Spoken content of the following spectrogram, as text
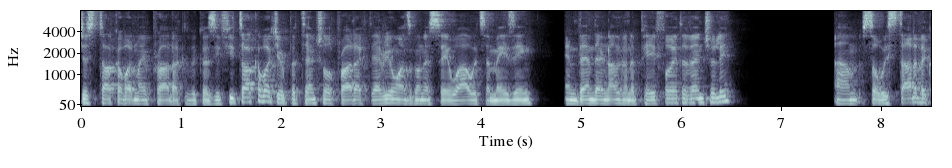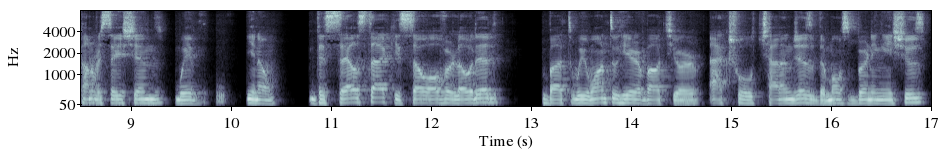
just talk about my product because if you talk about your potential product, everyone's going to say, wow, it's amazing. And then they're not going to pay for it eventually. Um, so we started the conversation with, you know, the sales stack is so overloaded, but we want to hear about your actual challenges, the most burning issues.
